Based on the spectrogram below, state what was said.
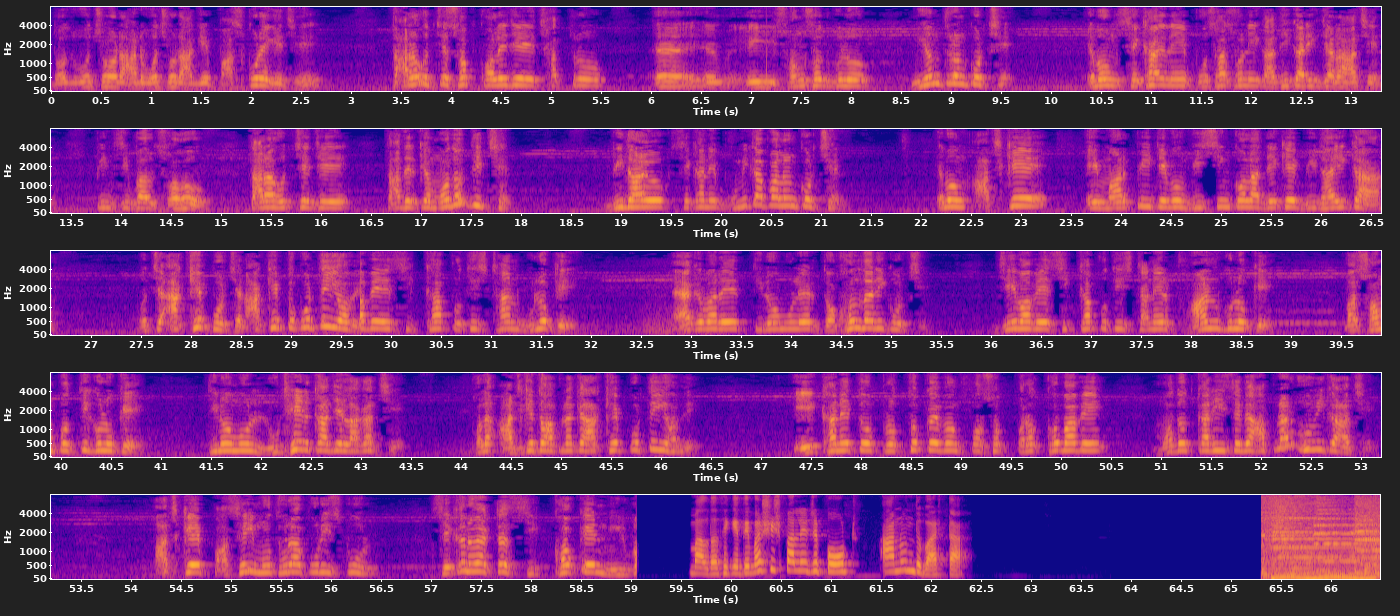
দশ বছর, আট বছর আগে পাশ করে গেছে, তারা হচ্ছে সব কলেজে ছাত্র এই সংসদগুলো নিয়ন্ত্রণ করছে এবং সেখানে প্রশাসনিক আধিকারিক যারা আছেন, প্রিন্সিপাল সহ, তারা হচ্ছে যে তাদেরকে মদত দিচ্ছেন। বিধায়ক সেখানে ভূমিকা পালন করছেন। এবং আজকে এই মারপিট এবং বিশৃঙ্খলা দেখে বিধায়িকা হচ্ছে আক্ষেপ করছেন। আক্ষেপ তো করতেই হবে। তবে শিক্ষা প্রতিষ্ঠানগুলোকে একবারে তৃণমূলের দখলদারি করছে। যেভাবে শিক্ষা প্রতিষ্ঠানের ফান্ডগুলোকে বা সম্পত্তিগুলোকে তৃণমূল লুঠের কাজে লাগাচ্ছে, ফলে আজকে তো আপনাকে আক্ষেপ করতেই হবে। এখানে তো প্রত্যক্ষ এবং পরোক্ষভাবে মদতকারী হিসেবে আপনার ভূমিকা আছে। আজকে পাশেই মথুরাপুর স্কুল, সেখানেও একটা শিক্ষকের নির্বাচন মালদা থেকে দেবাশিস পালের রিপোর্ট, আনন্দ বার্তা।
